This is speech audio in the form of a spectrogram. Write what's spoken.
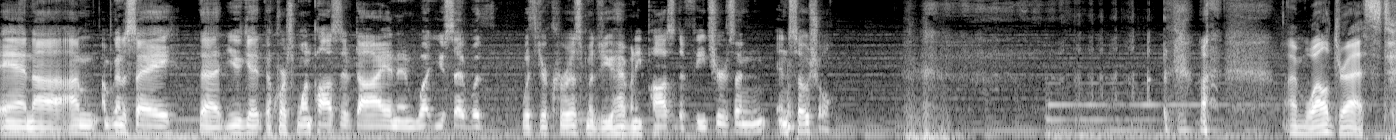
And uh, I'm I'm going to say that you get, of course, one positive die, and then what you said with with your charisma. Do you have any positive features in in social? I'm well dressed.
